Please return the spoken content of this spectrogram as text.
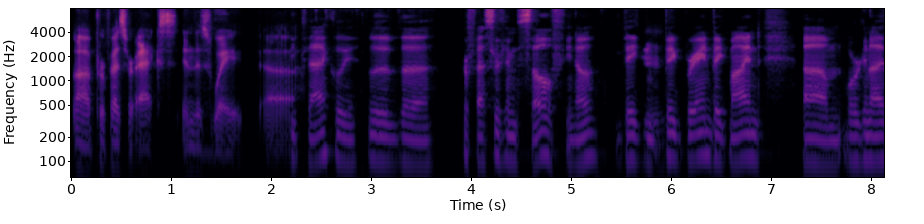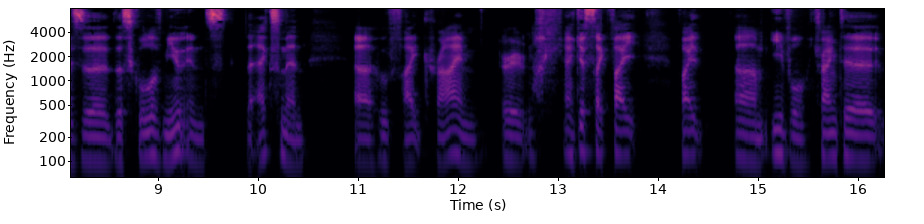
uh, Professor X in this way. Uh, Exactly. The the professor himself, you know, big Mhm. big brain, big mind, um, organized the the school of mutants, the X Men, uh, who fight crime, or I guess like fight fight um, evil, trying to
